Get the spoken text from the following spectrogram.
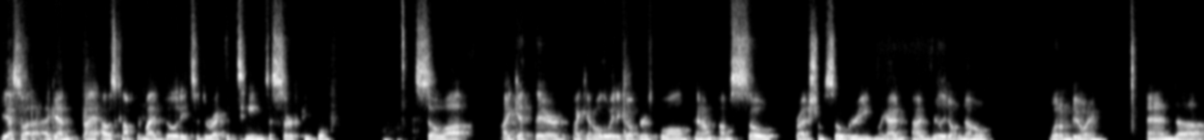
yeah. So uh, again, I, I was confident in my ability to direct a team to serve people so uh, I get there, I get all the way to Governor's Ball, and I'm I'm so fresh, I'm so green. Like I I really don't know what I'm doing, and uh,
